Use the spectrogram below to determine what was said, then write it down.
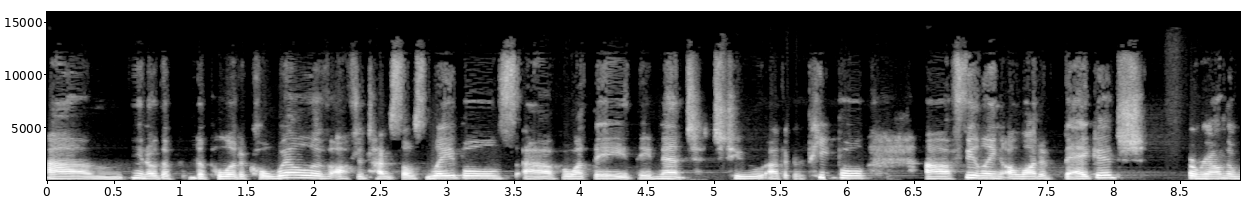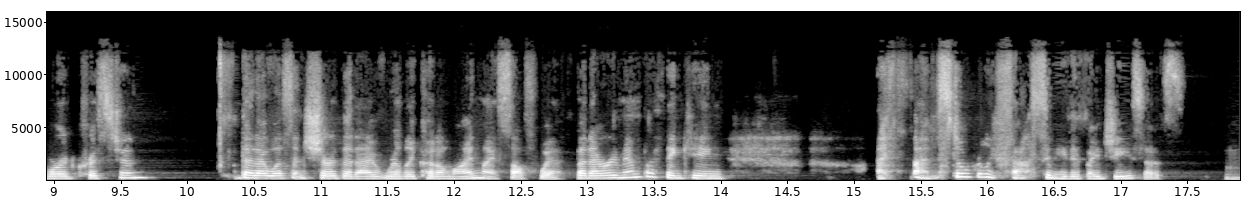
um, you know, the, the political will of oftentimes those labels of what they they meant to other people. Uh, feeling a lot of baggage around the word Christian that I wasn't sure that I really could align myself with. But I remember thinking, I, am still really fascinated by Jesus. Hmm.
